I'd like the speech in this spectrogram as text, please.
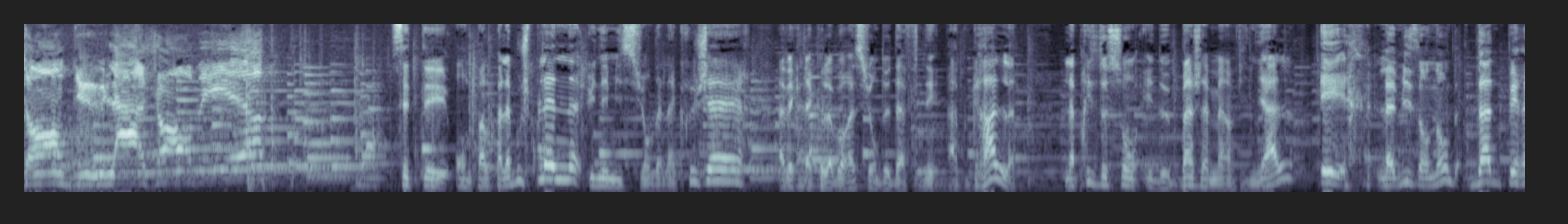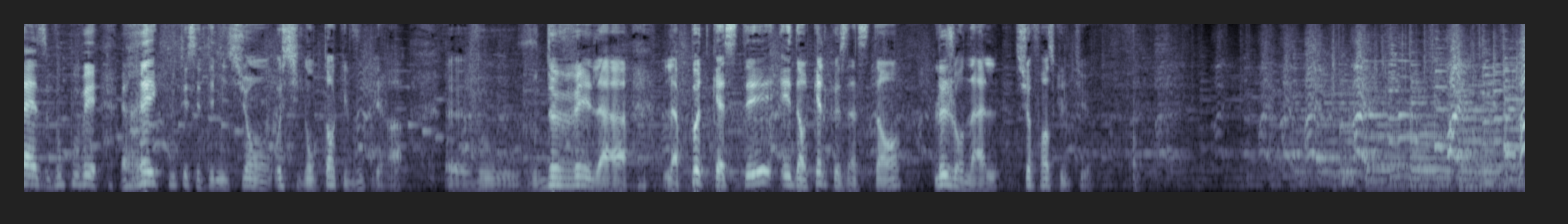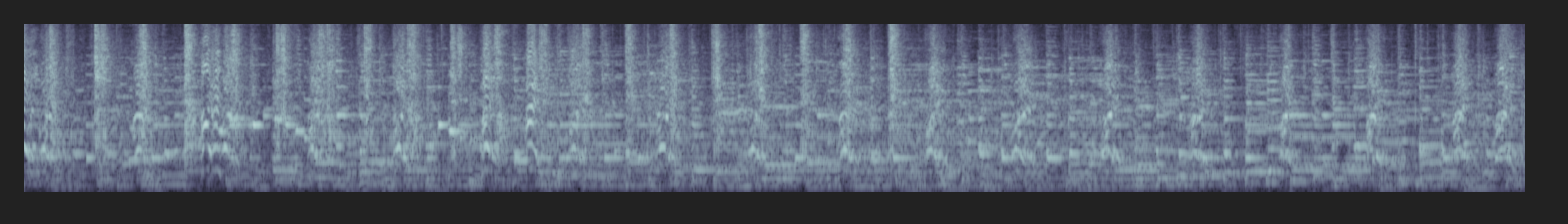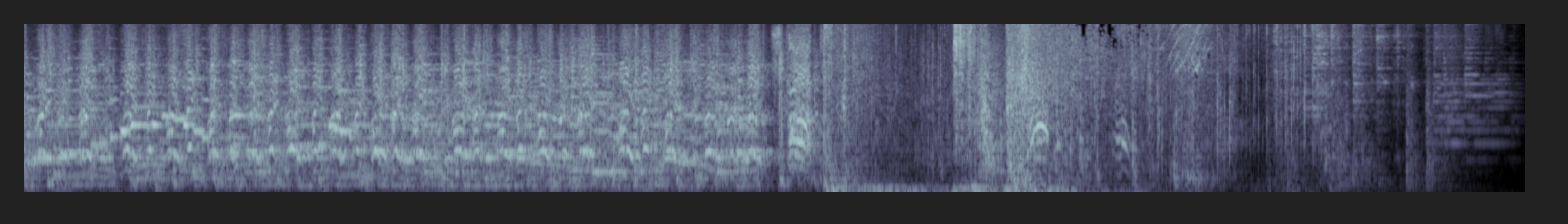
tendu la jambe C'était On ne parle pas la bouche pleine, une émission d'Alain Krugère, avec la collaboration de Daphné Abgral, la prise de son est de Benjamin Vignal et la mise en onde d'Anne Pérez. Vous pouvez réécouter cette émission aussi longtemps qu'il vous plaira. Euh, vous, vous devez la, la podcaster et dans quelques instants, le journal sur France Culture.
